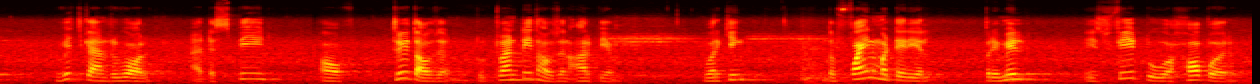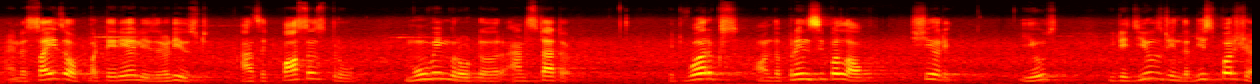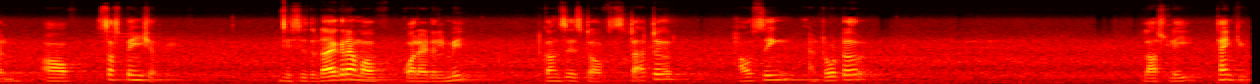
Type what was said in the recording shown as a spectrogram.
which can revolve at a speed of 3000 to 20000 rpm. Working the fine material pre-milled is fed to a hopper and the size of material is reduced as it passes through moving rotor and stator. It works on the principle of shearing. Use it is used in the dispersion of suspension. This is the diagram of colloidal mill. It consists of stator, housing and rotor. Lastly, thank you.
